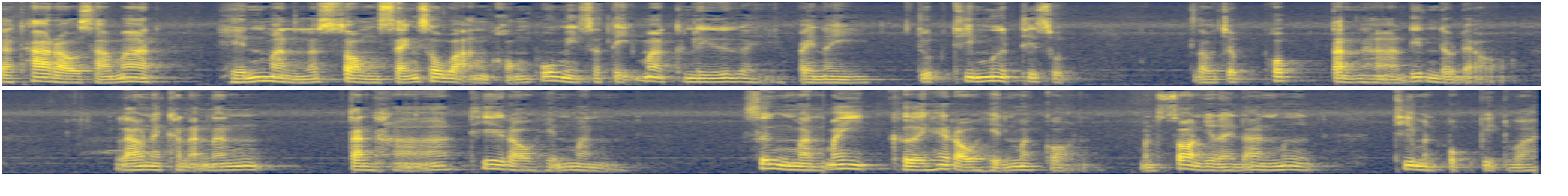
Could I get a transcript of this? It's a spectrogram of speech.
และถ้าเราสามารถเห็นมันและส่องแสงสว่างของผู้มีสติมากขึ้นเรื่อยๆ ไปในจุดที่มืดที่สุด เราจะพบตัณหาดิ้นเดาๆ แล้วในขณะนั้น ตัณหาที่เราเห็นมัน ซึ่งมันไม่เคยให้เราเห็นมาก่อน มันซ่อนอยู่ในด้านมืด ที่มันปกปิดไว้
